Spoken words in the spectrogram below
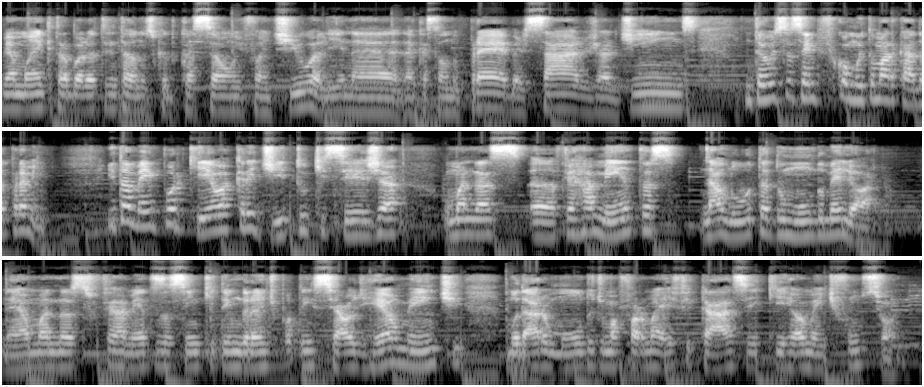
minha mãe que trabalhou 30 anos com educação infantil ali, né, na questão do pré, berçário, jardins. Então isso sempre ficou muito marcado para mim. E também porque eu acredito que seja uma das uh, ferramentas na luta do mundo melhor né? Uma das ferramentas assim que tem um grande potencial de realmente mudar o mundo de uma forma eficaz e que realmente funcione.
